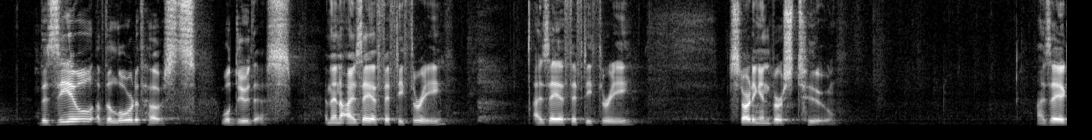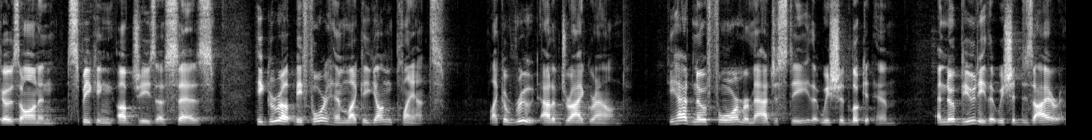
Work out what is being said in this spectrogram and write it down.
The zeal of the Lord of hosts will do this. And then Isaiah 53, Isaiah 53, starting in verse 2. Isaiah goes on and speaking of Jesus says, He grew up before him like a young plant, like a root out of dry ground. He had no form or majesty that we should look at him, and no beauty that we should desire him.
